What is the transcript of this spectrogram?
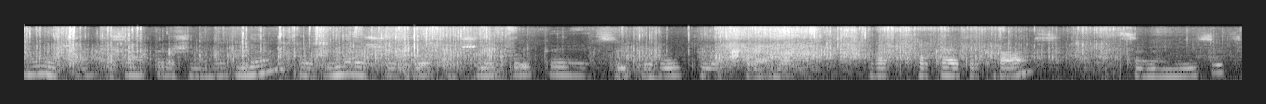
Ну нічого, завтрашнього дня я думаю, що я почну пити всі пігулки як треба. Пакетик раз, це на місяць.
